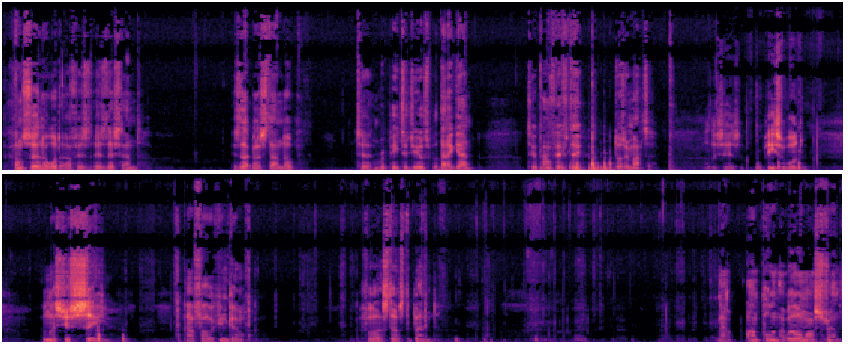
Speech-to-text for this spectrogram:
The concern I would have is, is this end. Is that going to stand up to repeated use? But then again, £2.50 doesn't matter. All this is a piece of wood. And let's just see how far we can go before that starts to bend. Now, I'm pulling that with all my strength.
